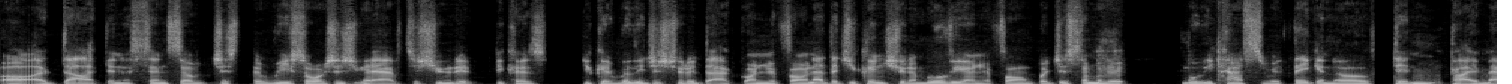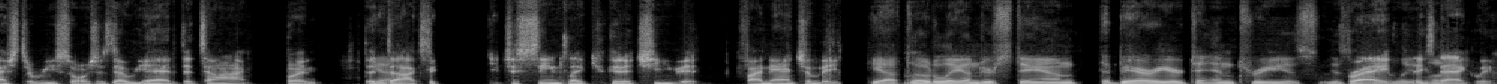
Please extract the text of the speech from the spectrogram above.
uh, a doc in the sense of just the resources you have to shoot it because you could really just shoot a doc on your phone. Not that you couldn't shoot a movie on your phone, but just some of the movie concepts we're thinking of didn't probably match the resources that we had at the time. But the yeah. docs, it just seems like you could achieve it financially. Yeah, totally understand the barrier to entry is, is right. Exactly. Low.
